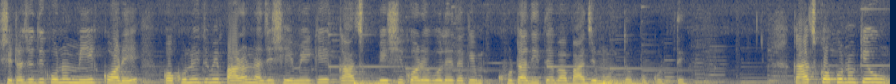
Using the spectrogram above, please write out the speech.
সেটা যদি কোনো মেয়ে করে, কখনোই তুমি পারো না যে সেই মেয়েকে কাজ বেশি করে বলে তাকে খোটা দিতে বা বাজে মন্তব্য করতে। কাজ কখনো কেউ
